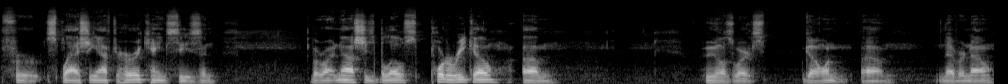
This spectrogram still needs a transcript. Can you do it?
for splashing after hurricane season. But right now, she's below Puerto Rico. Um, who knows where it's going? Um, never know.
